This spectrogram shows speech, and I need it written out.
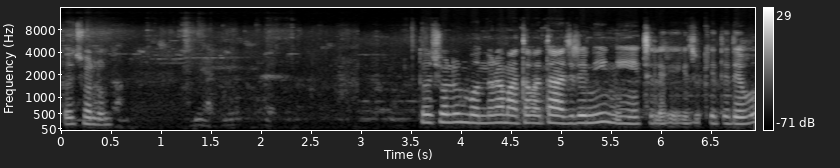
তো চলুন। তো চলুন বন্ধুরা মাথা ব্যথা আঁচড়ে নিই নিয়ে ছেলেকে কিছু খেতে দেবো।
